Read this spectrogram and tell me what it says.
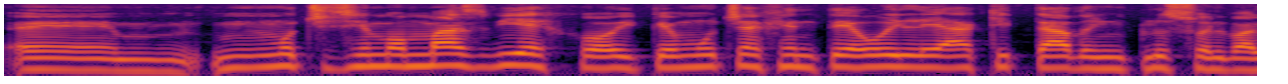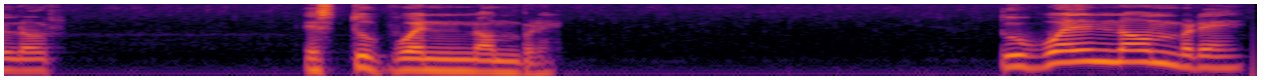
em, muchísimo más viejo y que mucha gente hoy le ha quitado incluso el valor. Es tu buen nombre. Tu buen nombre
